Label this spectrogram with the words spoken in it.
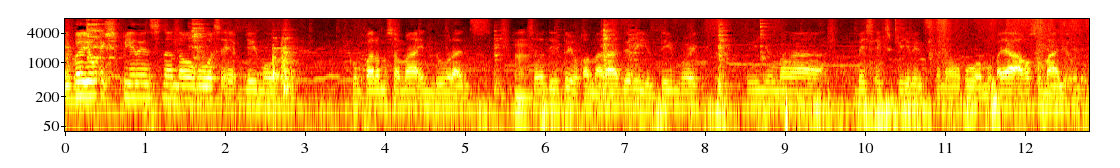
Iba yung experience na nakukuha sa FJ Motor kumpara mo sa mga endurance. So dito yung camaraderie, yung teamwork, yun yung mga best experience na makukuha mo. Kaya ako sumali ulit.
